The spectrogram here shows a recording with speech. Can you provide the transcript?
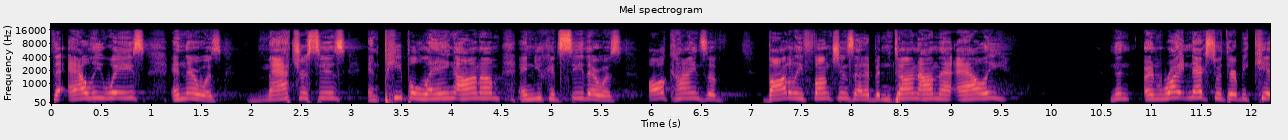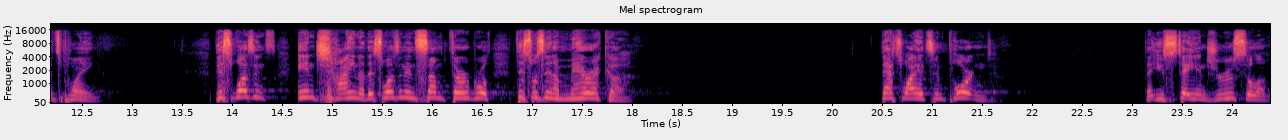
the alleyways and there was mattresses and people laying on them and you could see there was all kinds of bodily functions that had been done on that alley. And then and right next to it there'd be kids playing. This wasn't in China. This wasn't in some third world. This was in America. That's why it's important that you stay in Jerusalem.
